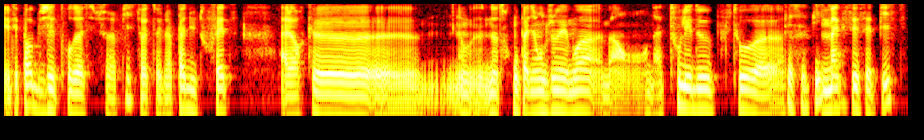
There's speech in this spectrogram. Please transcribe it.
Et t'es pas obligé de progresser sur la piste. Toi, tu l'as pas du tout faite. Alors que euh, notre compagnon de jeu et moi, ben, on a tous les deux plutôt euh, cette piste. maxé cette piste.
